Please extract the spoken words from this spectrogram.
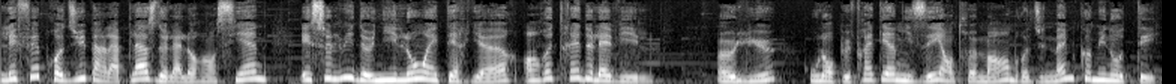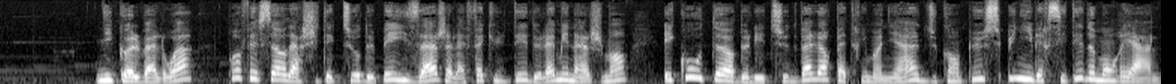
L'effet produit par la place de la Laurentienne est celui d'un îlot intérieur en retrait de la ville, un lieu où l'on peut fraterniser entre membres d'une même communauté. Nicole Valois, professeur d'architecture de paysage à la faculté de l'aménagement et co-auteur de l'étude Valeurs patrimoniales du campus Université de Montréal.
